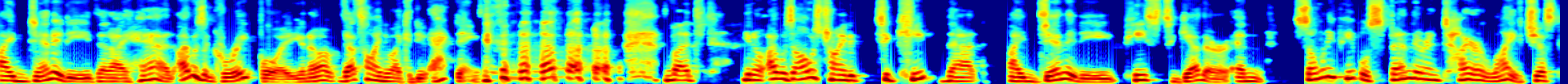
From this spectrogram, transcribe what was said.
identity that I had, I was a great boy, you know, that's how I knew I could do acting. but, you know, I was always trying to, to keep that identity pieced together. And so many people spend their entire life just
